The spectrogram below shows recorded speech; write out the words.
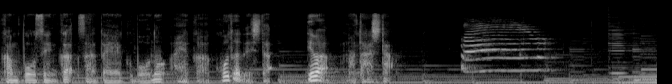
漢方専科サーター薬房の早川幸太でした。では、また明日。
